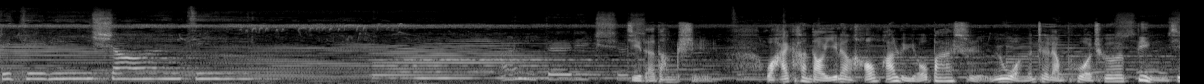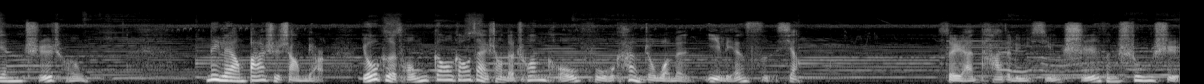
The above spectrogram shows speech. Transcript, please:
पृथिवी शान्ति अन्तरिक्ष 记得当时，我还看到一辆豪华旅游巴士与我们这辆破车并肩驰骋。那辆巴士上边，游客从高高在上的窗口俯瞰着我们，一脸死相。虽然他的旅行十分舒适，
